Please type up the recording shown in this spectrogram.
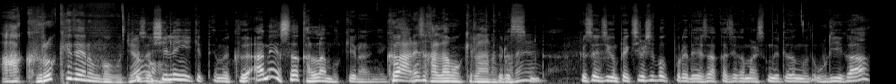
아, 그렇게 되는 거군요. 그래서 실링이 있기 때문에 그 안에서 갈라먹기라는 얘기. 그 안에서 갈라먹기를 하는 그렇습니다. 그래서 지금 170억 불에 대해서 아까 제가 말씀드렸던 건 우리가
